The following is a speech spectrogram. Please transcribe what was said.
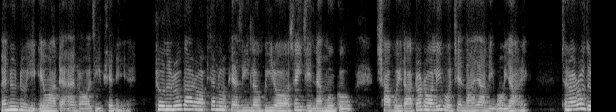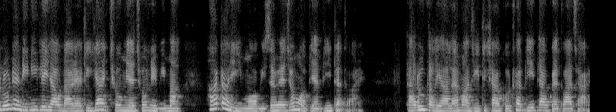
မန်းနုနုကြီးအင်ဝါတက်အံ့တော်ကြီးဖြစ်နေတယ် ထိုသူတို့ကတော့ဖြက်လို့ဖြက်စီးလုပ်ပြီးတော့စိတ်ကြည်နက်မှုကိုရှာဖွေတာတော်တော်လေးကိုကျင့်သားရနေပုံရတယ်။ကျွန်တော်တို့သူတို့နဲ့နီးနီးလေးရောက်လာတဲ့အထိရိုက်ချုံမြက်ချုံနေပြီးမှဟာတာရီမောပြီးစပယ်ကျုံးပေါ်ပြန်ပြေးတက်သွားတယ်။ဓာတုကလျာလမ်းမကြီးတစ်ချောက်ကိုထွက်ပြေးပြောက်ွယ်သွားကြတယ်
